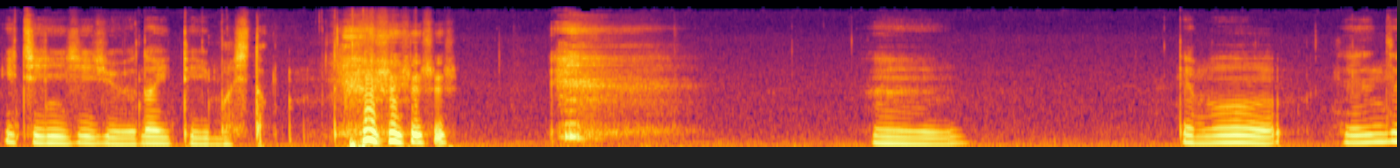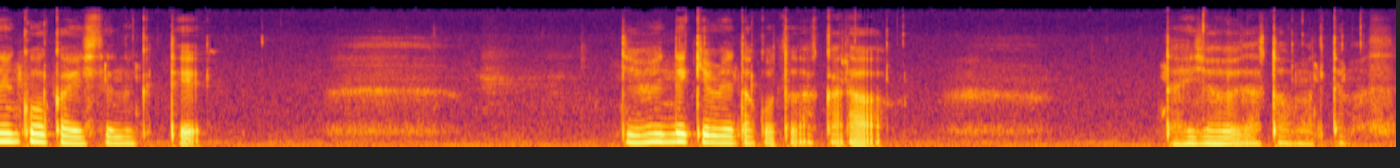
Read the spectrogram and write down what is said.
一日中泣いていました。うん。でも全然後悔してなくて自分で決めたことだから大丈夫だと思ってます。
